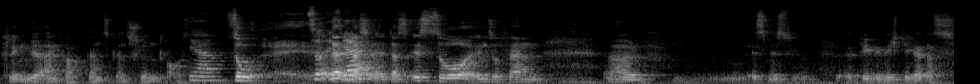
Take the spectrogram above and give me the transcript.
klingen wir einfach ganz, ganz schlimm draußen. Ja. So, äh, so ist, das, ja. das, das, ist so, insofern äh, ist mir viel, viel wichtiger, dass,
